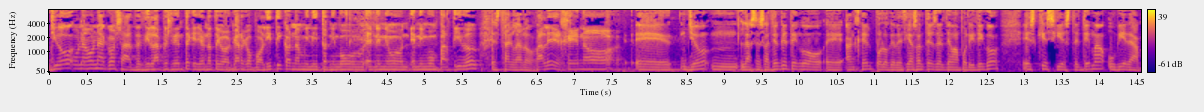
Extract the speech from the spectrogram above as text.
Yo, Una, una cosa, decirle al presidente que yo no tengo cargo político, no milito en ningún, en ningún, en ningún partido. está claro. ¿Vale? Que no. Eh, yo, mm, la sensación que tengo, eh, Ángel, por lo que decías antes del tema político, es que si este tema hubiera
